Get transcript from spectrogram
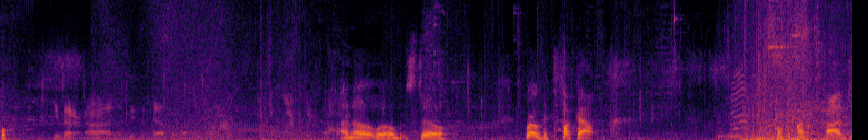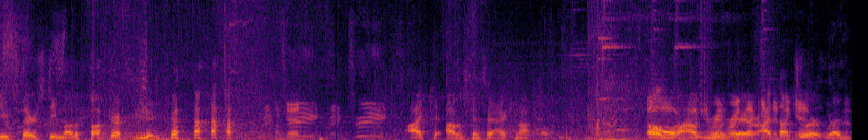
You better not. That'd be the death of him. I know it will, but still. Bro, get the fuck out. Oh my god, you thirsty motherfucker. I'm dead. I, I was gonna say, I cannot help you. Oh, oh wow, you were right there. I thought you were at red.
